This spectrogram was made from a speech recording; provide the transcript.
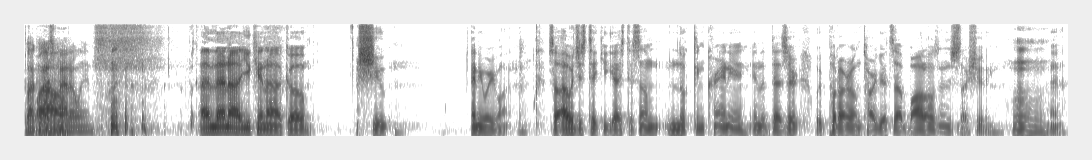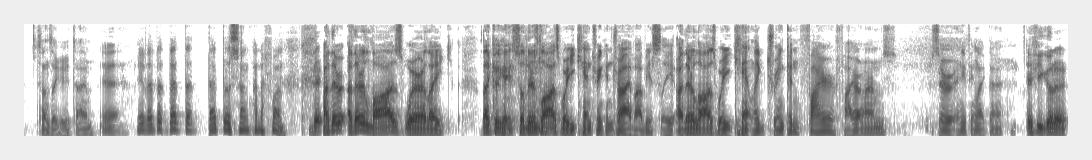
Black Wow. Lives Matter land. and then uh, you can uh, go shoot anywhere you want. So I would just take you guys to some nook and cranny in the desert. We put our own targets up, bottles, and just start shooting. Mm. Yeah, Sounds like a good time. yeah. Yeah, that that that that, that does sound kind of fun. Are there are there laws where like like okay, so there's laws where you can't drink and drive, obviously. Are there laws where you can't like drink and fire firearms? Is there anything like that? If you go to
